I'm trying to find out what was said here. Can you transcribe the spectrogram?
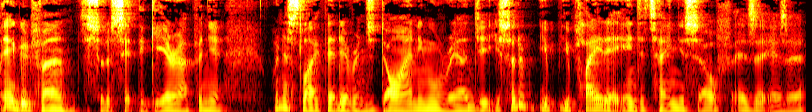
yeah, good fun. Just sort of set the gear up, and you when it's like that, everyone's dining all around you. You sort of you, you play to entertain yourself as a as a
